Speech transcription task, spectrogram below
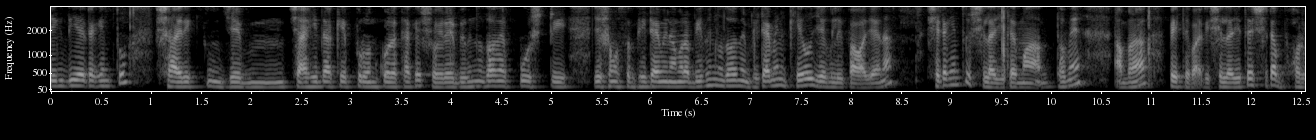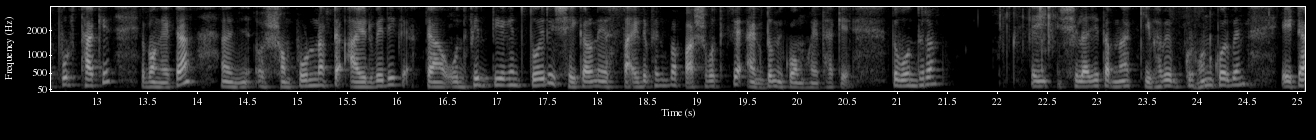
দিক দিয়ে এটা কিন্তু শারীরিক যে চাহিদাকে পূরণ করে থাকে, শরীরের বিভিন্ন ধরনের পুষ্টি, যে সমস্ত ভিটামিন, আমরা বিভিন্ন ধরনের ভিটামিন খেয়েও যেগুলি পাওয়া যায় না, সেটা কিন্তু শিলাজিতের মাধ্যমে আমরা পেতে পারি। শিলাজিতে সেটা ভরপুর থাকে এবং এটা সম্পূর্ণ একটা আয়ুর্বেদিক একটা উদ্ভিদ দিয়ে কিন্তু তৈরি, সেই কারণে সাইড এফেক্ট বা পার্শ্ব প্রতিক্রিয়া একদমই কম হয়ে থাকে। তো বন্ধুরা এই শিলাজিৎ আপনারা কীভাবে গ্রহণ করবেন? এটা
